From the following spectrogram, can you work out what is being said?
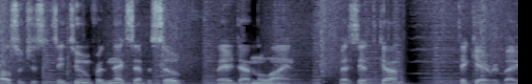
also just stay tuned for the next episode later down the line. Best yet to come. Take care, everybody.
